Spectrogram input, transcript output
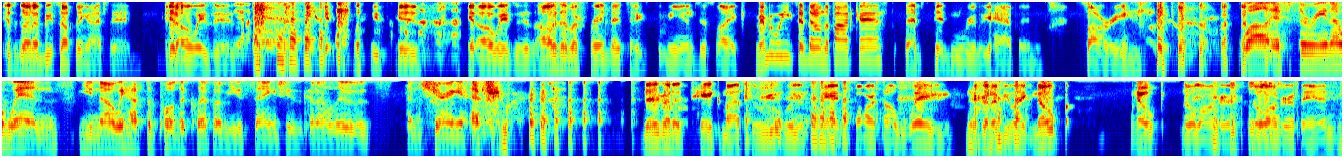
It's gonna be something I said. It always is. Yeah. it always is. It always is. I always have a friend that texts to me and just like, remember when you said that on the podcast? That didn't really happen. Sorry. well, if Serena wins, you know we have to pull the clip of you saying she's gonna lose and sharing it everywhere. They're gonna take my Serena Williams fan card away. They're gonna be like, nope, nope, no longer, no longer a fan.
